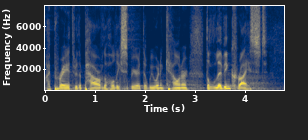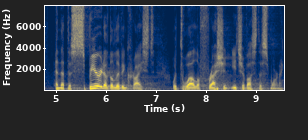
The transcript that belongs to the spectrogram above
I pray through the power of the Holy Spirit that we would encounter the living Christ and that the Spirit of the living Christ would dwell afresh in each of us this morning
